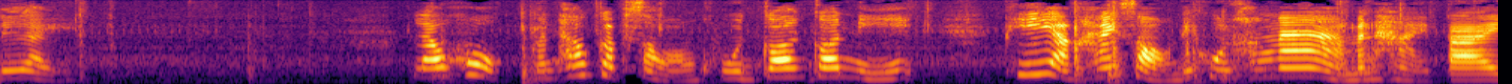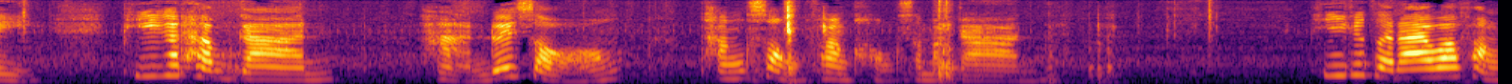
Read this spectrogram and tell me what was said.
เรื่อยๆ แล้ว 6 มันเท่ากับ 2 คูณก้อนก้อนนี้ พี่อยากให้ 2 ที่คูณข้างหน้ามันหายไป พี่ก็ทำการหารด้วย 2 ทั้งสองฝั่งของสมการ พี่ก็จะได้ว่าฝั่ง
